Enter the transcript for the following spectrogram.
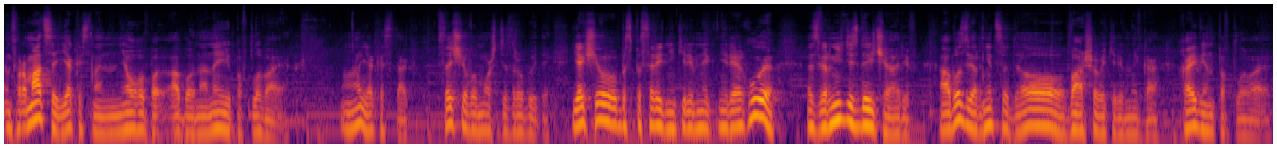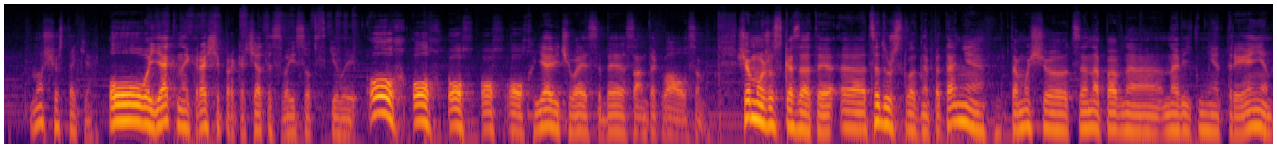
інформація якось на нього або на неї повпливає. Ну, якось так. Все, що ви можете зробити. Якщо безпосередній керівник не реагує, звернітесь до HR або зверніться до вашого керівника. Хай він повпливає. Ну, щось таке. О, як найкраще прокачати свої софт-скіли. Ох, ох, ох, ох, ох. Я відчуваю себе Санта Клаусом. Що можу сказати? Е, Це дуже складне питання, тому що це, напевно, навіть не тренінг,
